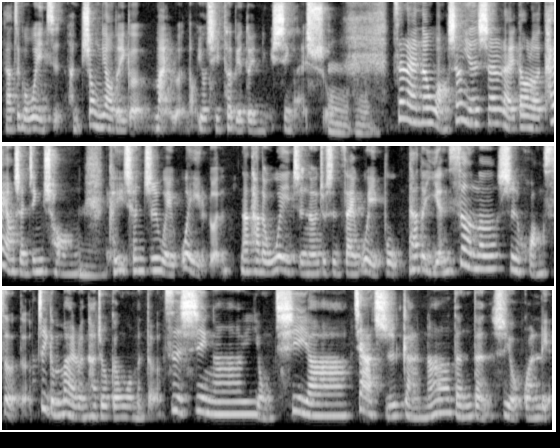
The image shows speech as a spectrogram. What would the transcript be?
那这个位置很重要的一个脉轮哦，尤其特别对女性来说。嗯嗯。再来呢，往上延伸来到了太阳神经丛，嗯、可以称之为胃轮。那它的位置呢，就是在胃部。它的颜色呢是黄色的。这个脉轮它就跟我们的自信啊、勇气啊、价值感啊等等是有关联。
